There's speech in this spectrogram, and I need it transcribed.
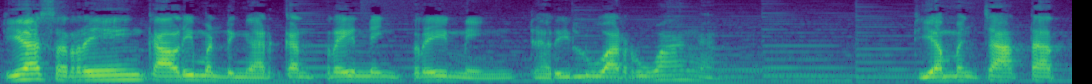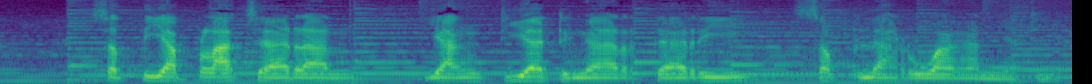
dia sering kali mendengarkan training-training dari luar ruangan. Dia mencatat setiap pelajaran yang dia dengar dari sebelah ruangannya dia.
